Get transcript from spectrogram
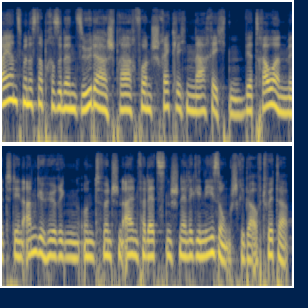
Bayerns Ministerpräsident Söder sprach von schrecklichen Nachrichten. Wir trauern mit den Angehörigen und wünschen allen Verletzten schnelle Genesung, schrieb er auf Twitter.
